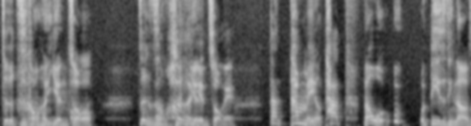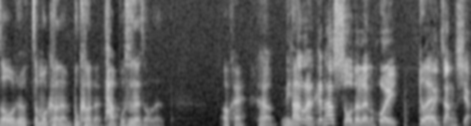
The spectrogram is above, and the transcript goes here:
这个指控很严重，哦这个指控很严严重哎、但他没有他，然后我我我第一次听到的时候，我就怎么可能？不可能，他不是那种人。OK，看你当然跟他熟的人会、会，这样想，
